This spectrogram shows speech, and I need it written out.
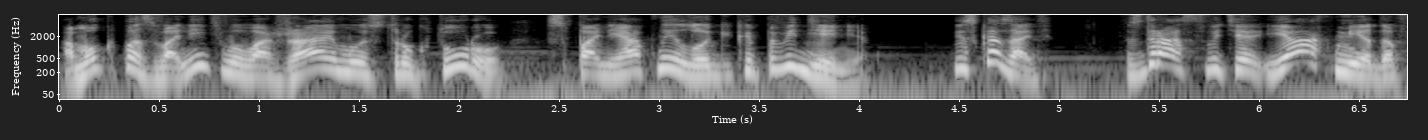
а мог позвонить в уважаемую структуру с понятной логикой поведения и сказать «Здравствуйте, я Ахмедов.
